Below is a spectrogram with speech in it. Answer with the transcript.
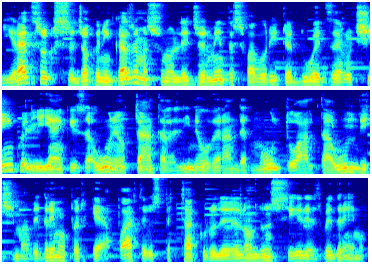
i Red Sox giocano in casa ma sono leggermente sfavoriti a 2,05, gli Yankees a 1,80, la linea over-under molto alta a 11 ma vedremo perché, a parte lo spettacolo delle London Series, vedremo.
